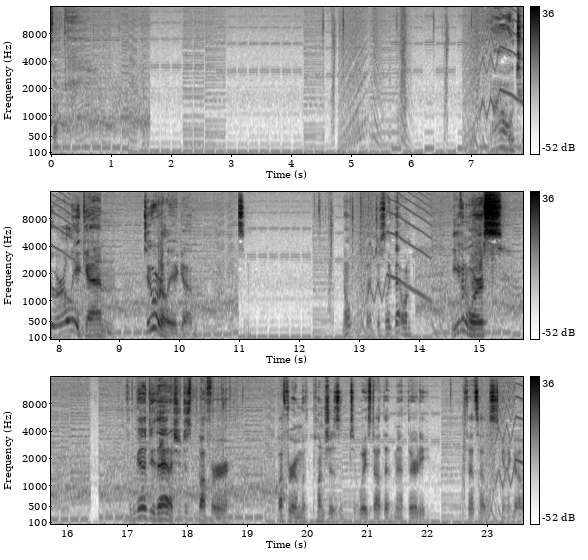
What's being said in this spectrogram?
fuck. Oh, too early again. Too early again. Nope, just like that one. Even worse. I'm gonna do that, I should just buffer buffer him with punches to waste out that minute 30. If that's how this is gonna go.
